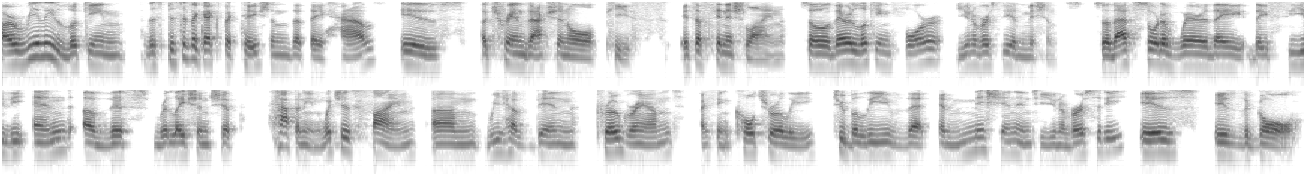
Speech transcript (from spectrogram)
are really looking the specific expectation that they have is a transactional piece. It's a finish line. So they're looking for university admissions. So that's sort of where they they see the end of this relationship happening which is fine. Um, we have been programmed i think culturally to believe that admission into university is is the goal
